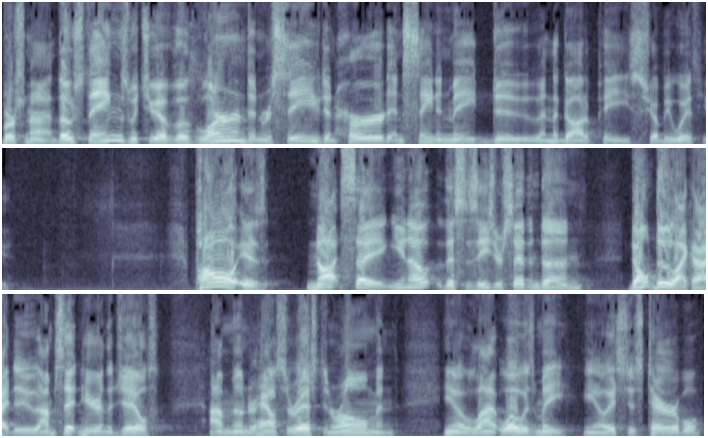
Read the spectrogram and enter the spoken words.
Verse 9 Those things which you have both learned and received and heard and seen in me, do, and the God of peace shall be with you. Paul is not saying, you know, this is easier said than done. Don't do like I do. I'm sitting here in the jail. I'm under house arrest in Rome, and, you know, like, woe is me. You know, it's just terrible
